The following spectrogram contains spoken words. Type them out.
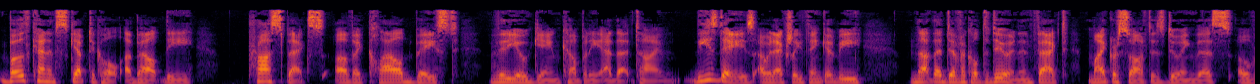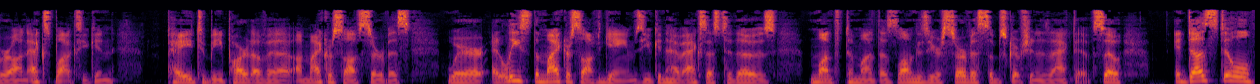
both kind of skeptical about the prospects of a cloud-based video game company at that time. These days, I would actually think it'd be not that difficult to do. And in fact, Microsoft is doing this over on Xbox. You can pay to be part of a, a Microsoft service where at least the Microsoft games, you can have access to those month to month as long as your service subscription is active. So it does still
